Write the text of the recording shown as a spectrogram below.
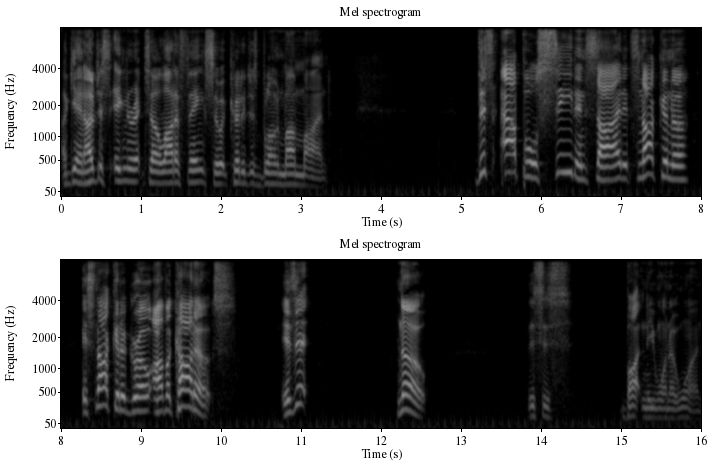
Again, I'm just ignorant to a lot of things, so it could have just blown my mind. This apple seed inside, it's not gonna, it's not gonna grow avocados, is it? No. This is Botany 101.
